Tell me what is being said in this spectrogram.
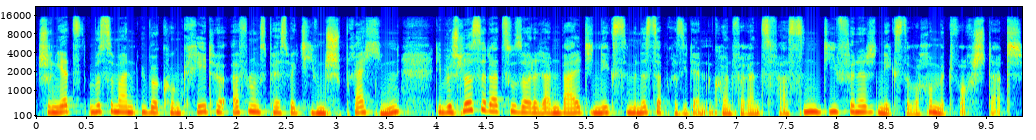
schon jetzt müsse man über konkrete Öffnungsperspektiven sprechen. Die Beschlüsse dazu solle dann bald die nächste Ministerpräsidentenkonferenz fassen. Die findet nächste Woche Mittwoch statt.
